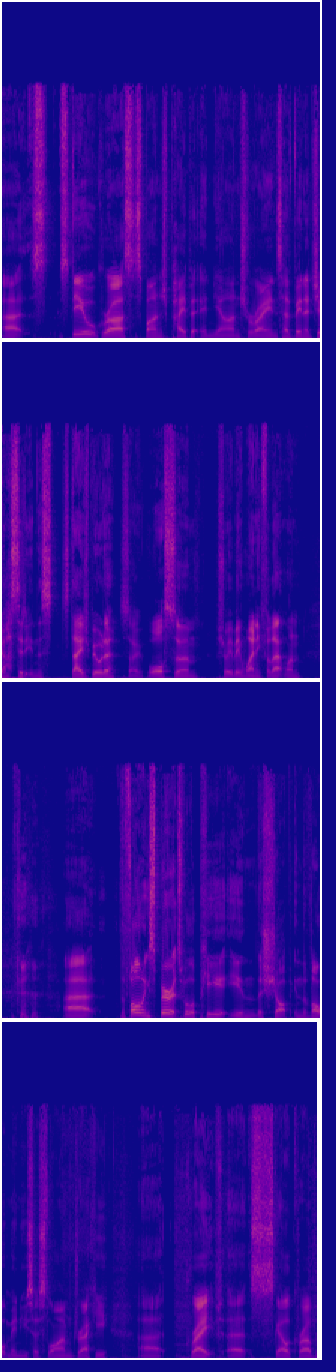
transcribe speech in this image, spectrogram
Uh, s- steel, grass, sponge, paper, and yarn terrains have been adjusted in the s- stage builder. So awesome! I'm sure you've been waiting for that one. Uh, the following spirits will appear in the shop in the vault menu. So slime, Dracky, uh, grape, uh, Skullcrub,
